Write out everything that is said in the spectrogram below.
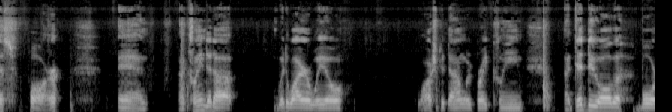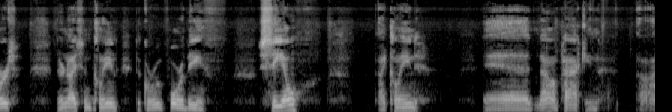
this far, and I cleaned it up with a wire wheel, washed it down with brake clean. I did do all the bores. They're nice and clean. The groove for the seal, I cleaned. And now I'm packing uh,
